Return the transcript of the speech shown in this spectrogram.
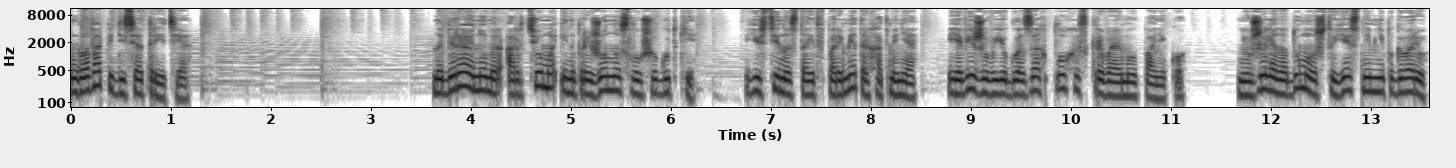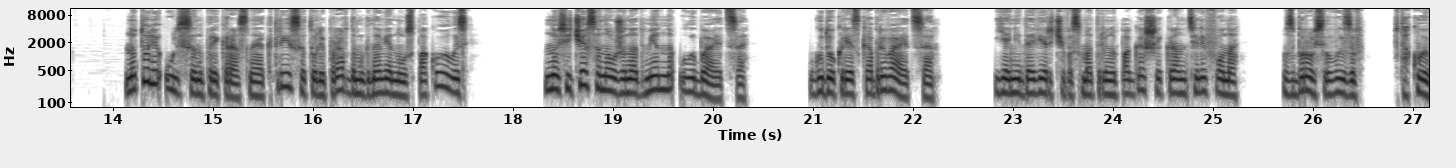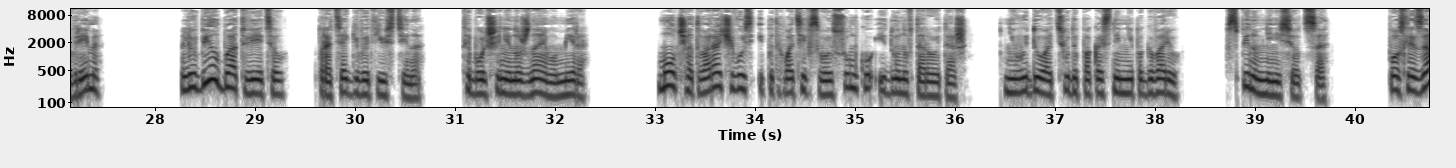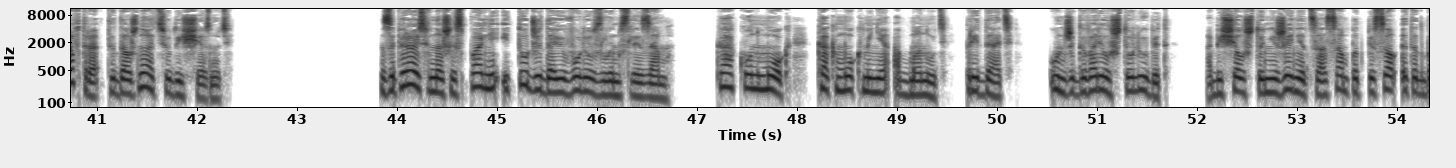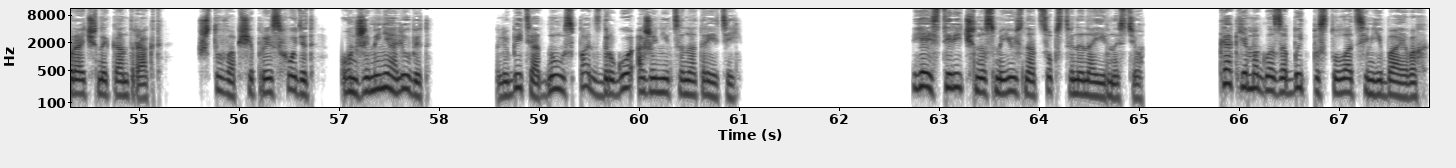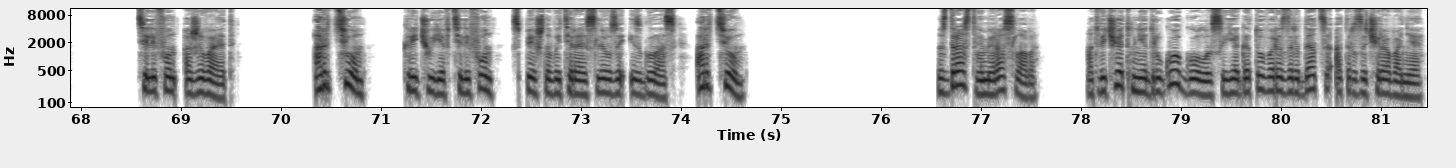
Глава 53. Набираю номер Артема и напряженно слушаю гудки. Юстина стоит в паре метрах от меня, и я вижу в ее глазах плохо скрываемую панику. Неужели она думала, что я с ним не поговорю? Но то ли Ульсен прекрасная актриса, то ли правда мгновенно успокоилась, но сейчас она уже надменно улыбается. Гудок резко обрывается. Я недоверчиво смотрю на погасший экран телефона. Сбросил вызов. В такое время? Любил бы, ответил, протягивает Юстина. Ты больше не нужна ему, Мира. Молча отворачиваюсь и, подхватив свою сумку, иду на второй этаж. Не уйду отсюда, пока с ним не поговорю. В спину мне несется. Послезавтра ты должна отсюда исчезнуть. Запираюсь в нашей спальне и тут же даю волю злым слезам. Как он мог, как мог меня обмануть, предать? Он же говорил, что любит. Обещал, что не женится, а сам подписал этот брачный контракт. Что вообще происходит? Он же меня любит. Любить одну, спать с другой, а жениться на третьей. Я истерично смеюсь над собственной наивностью. Как я могла забыть постулат семьи Баевых? Телефон оживает. «Артем!» — кричу я в телефон, спешно вытирая слезы из глаз. «Артем!» «Здравствуй, Мирослава!» Отвечает мне другой голос, и я готова разрыдаться от разочарования.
